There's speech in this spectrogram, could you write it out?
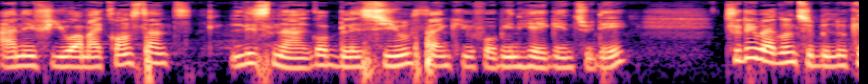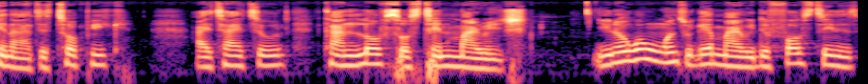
And if you are my constant listener, God bless you. Thank you for being here again today. Today, we are going to be looking at a topic I titled Can Love Sustain Marriage? You know, when we want to get married, the first thing is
